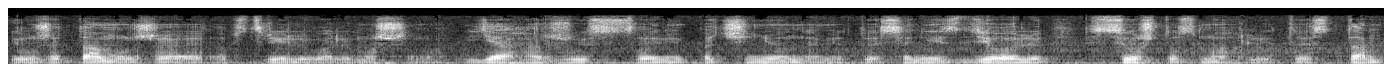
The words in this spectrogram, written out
и уже там уже обстреливали машину. Я горжусь своими подчиненными, то есть они сделали все, что смогли, то есть там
